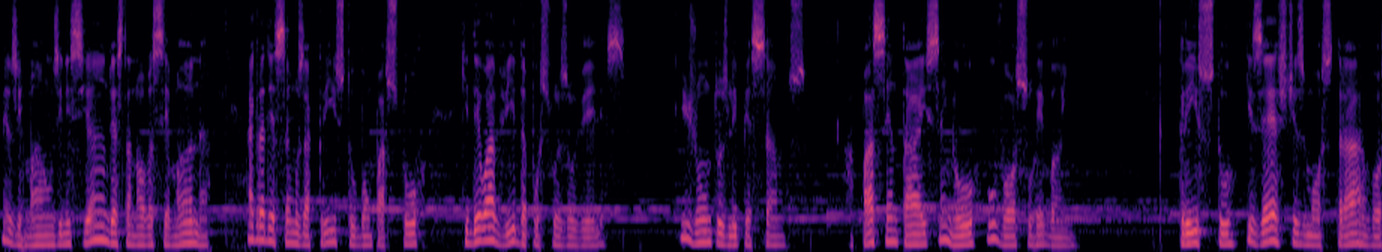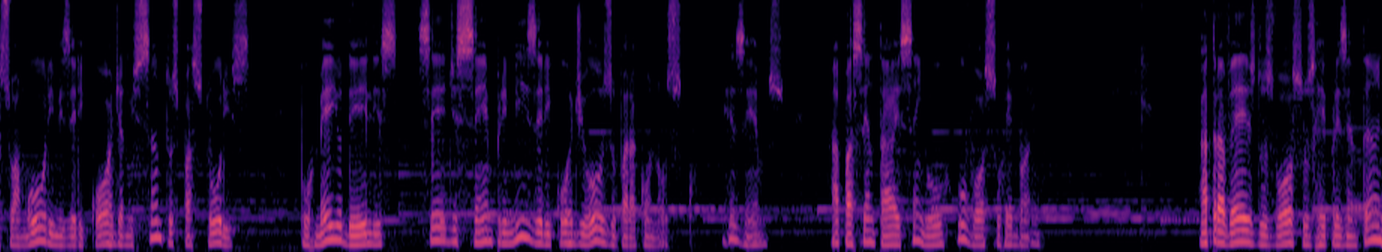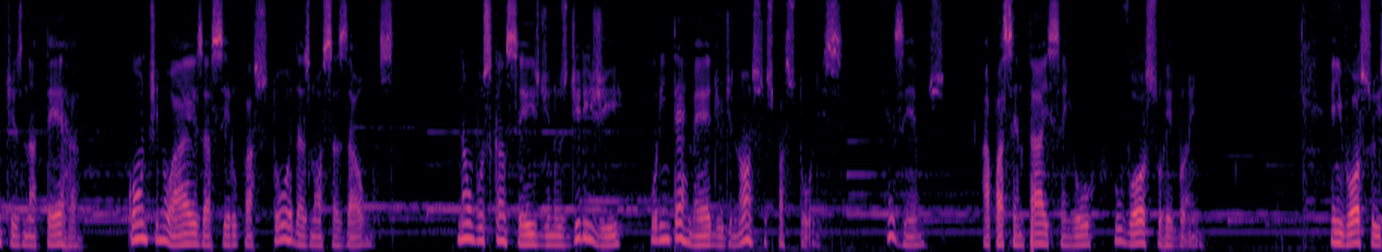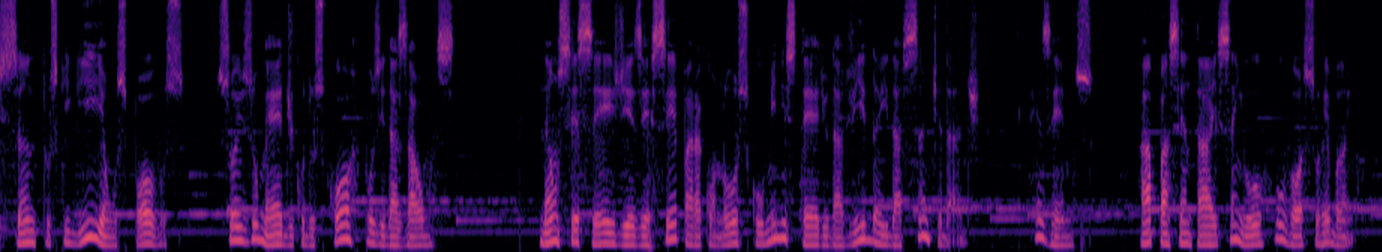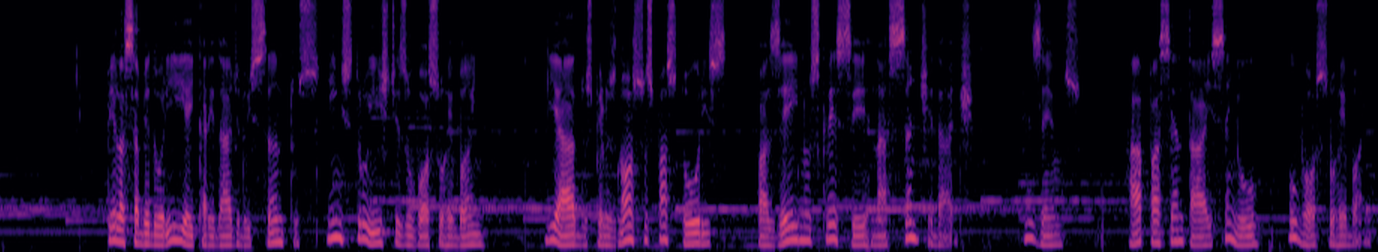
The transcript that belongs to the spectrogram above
Meus irmãos, iniciando esta nova semana, agradeçamos a Cristo, o bom pastor, que deu a vida por suas ovelhas e juntos lhe peçamos: Apacentai, Senhor, o vosso rebanho. Cristo, quisestes mostrar vosso amor e misericórdia nos santos pastores, por meio deles, sede sempre misericordioso para conosco. Rezemos. Apacentai, Senhor, o vosso rebanho. Através dos vossos representantes na terra, continuais a ser o pastor das nossas almas. Não vos canseis de nos dirigir por intermédio de nossos pastores. Rezemos. Apacentai, Senhor, o vosso rebanho. Em vossos santos que guiam os povos, sois o médico dos corpos e das almas. Não cesseis de exercer para conosco o ministério da vida e da santidade. Rezemos. Apacentai, Senhor, o vosso rebanho. Pela sabedoria e caridade dos santos, instruístes o vosso rebanho. Guiados pelos nossos pastores, fazei-nos crescer na santidade. Rezemos. Apacentai, Senhor, o vosso rebanho.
